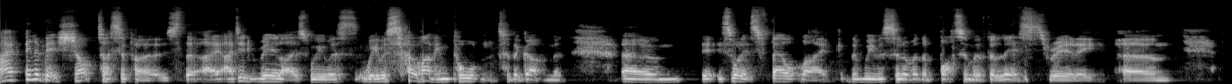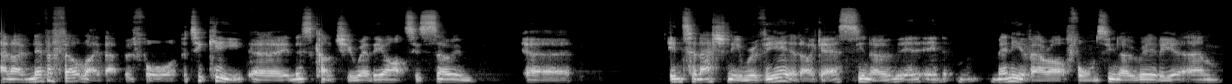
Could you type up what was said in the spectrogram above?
I've been a bit shocked, I suppose, that I, I didn't realise we was we were so unimportant to the government. Um, it's what it's felt like that we were sort of at the bottom of the list, really. Um, and I've never felt like that before, particularly uh, in this country where the arts is so uh, internationally revered. I guess you know, in, in, many of our art forms, you know, really. Um,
